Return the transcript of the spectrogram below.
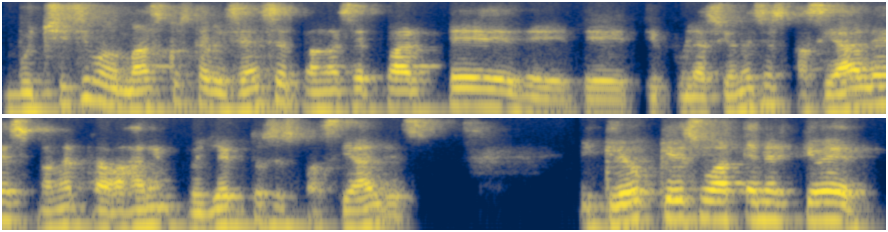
muchísimos más costarricenses van a ser parte de, tripulaciones espaciales, van a trabajar en proyectos espaciales y creo que eso va a tener que ver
